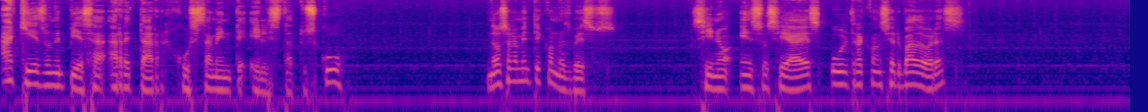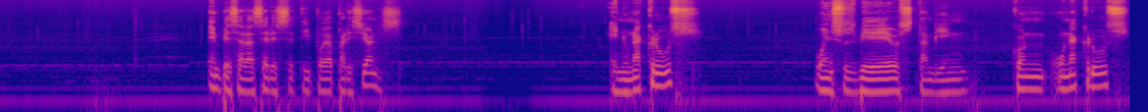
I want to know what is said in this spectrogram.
aquí es donde empieza a retar justamente el status quo. No solamente con los besos, sino en sociedades ultraconservadoras empezar a hacer este tipo de apariciones. En una cruz, o en sus videos también con una cruz,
